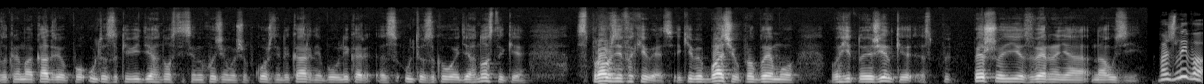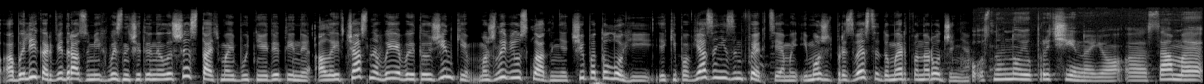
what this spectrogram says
зокрема кадрів по ультразвуковій діагностиці. Ми хочемо, щоб в кожній лікарні був лікар з ультразвукової діагностики, справжній фахівець, який би бачив проблему вагітної жінки з першого її звернення на УЗІ. Важливо, аби лікар відразу міг визначити не лише стать майбутньої дитини, але й вчасно виявити у жінки можливі ускладнення чи патології, які пов'язані з інфекціями і можуть призвести до мертвонародження. Основною причиною е, саме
